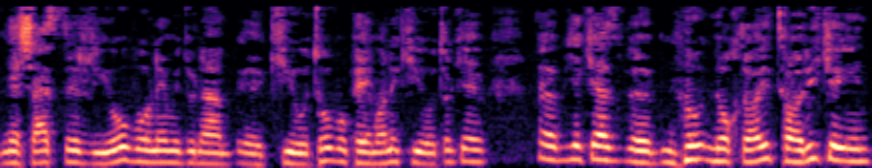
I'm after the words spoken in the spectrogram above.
نشست ریو و نمی‌دونم کیوتو و پیمان کیوتو که یکی از نقطه های تاریک این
